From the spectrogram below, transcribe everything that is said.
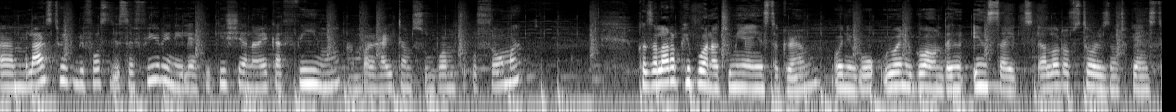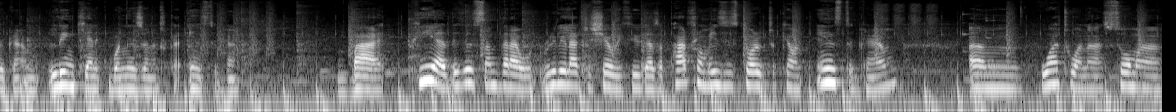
um, last week before sijasafiri nilihakikisha naweka theme ambayo haitamsumbua mtu kusoma. Because a lot of people wanatumia instagram. When you, go, when you go on the insight a lot of stories natoka instagram. Link yani kubonyezwa natoka instagram. But pia this is something i would really like to share with you guys. Apart from hizi story kutokea on instagram um, watu wanasoma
